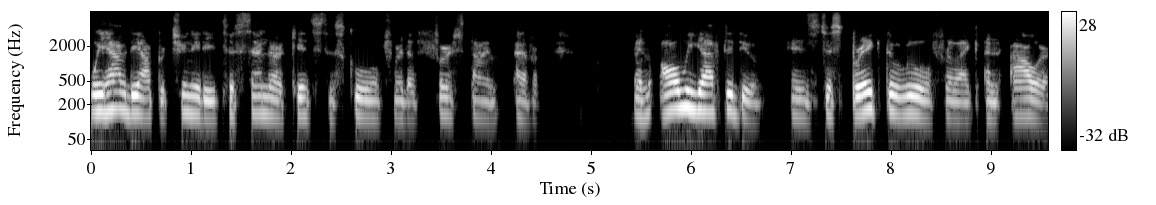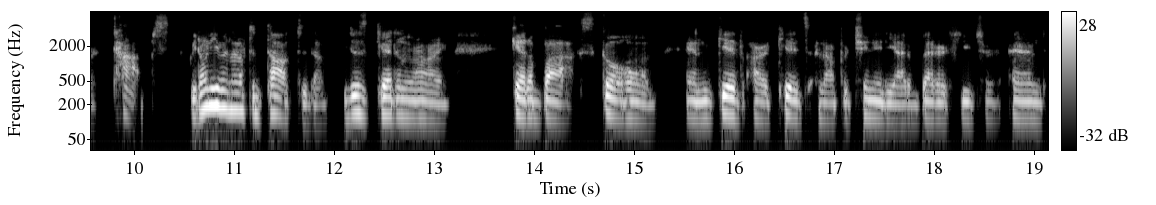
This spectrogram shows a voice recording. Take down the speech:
we have the opportunity to send our kids to school for the first time ever. And all we have to do is just break the rule for like an hour tops. We don't even have to talk to them. You just get in line, get a box, go home, and give our kids an opportunity at a better future. And,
